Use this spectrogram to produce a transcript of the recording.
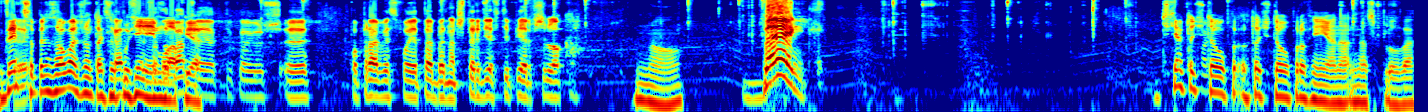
Więc Ty- sobie zauważ, że on tak z opóźnieniem to zobaczę, łapie. jak tylko już y, poprawię swoje PB na 41 lokal. No. BANG! Ciekawe, kto ci to, kto ci to uprawnienia na, na spluwę.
